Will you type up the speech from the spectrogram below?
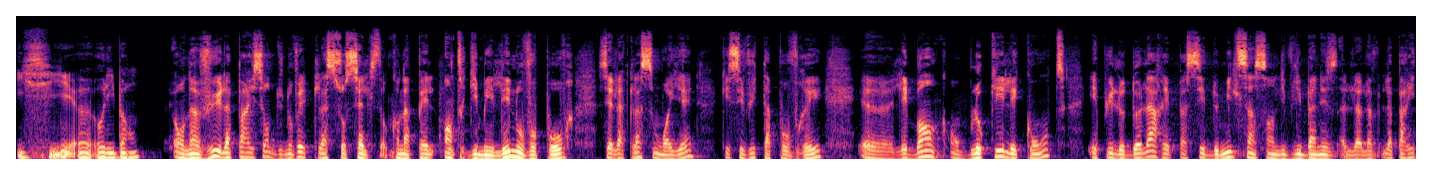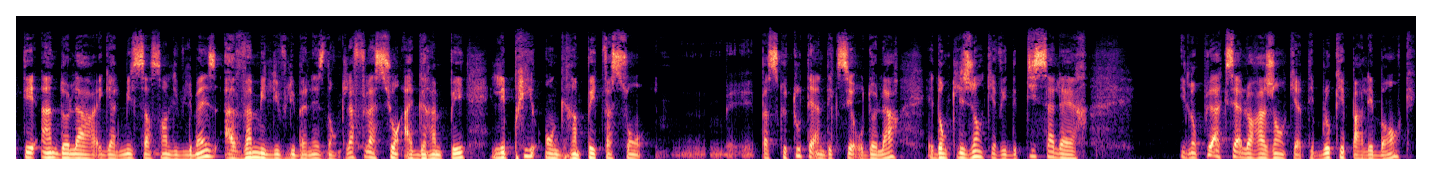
ici euh, au Liban on a vu l'apparition d'une nouvelle classe sociale qu'on appelle entre guillemets les nouveaux pauvres. C'est la classe moyenne qui s'est vue appauvrie. Euh, les banques ont bloqué les comptes et puis le dollar est passé de 1500 livres libanaises, la, parité 1 dollar égale 1500 livres libanaises à 20 000 livres libanaises. Donc l'inflation a grimpé, les prix ont grimpé de façon parce que tout est indexé au dollar et donc les gens qui avaient des petits salaires ils n'ont plus accès à leur argent qui a été bloqué par les banques,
